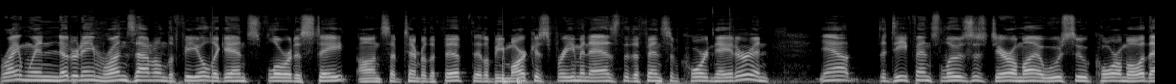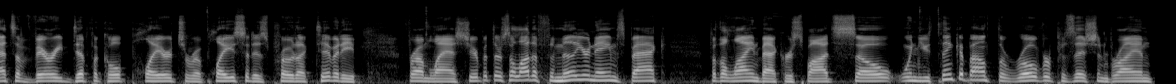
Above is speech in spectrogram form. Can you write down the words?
Brian, when Notre Dame runs out on the field against Florida State on September the 5th, it'll be Marcus Freeman as the defensive coordinator. And yeah, the defense loses Jeremiah Owusu Koramoah. That's a very difficult player to replace at his productivity from last year. But there's a lot of familiar names back for the linebacker spots. So when you think about the rover position, Brian,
